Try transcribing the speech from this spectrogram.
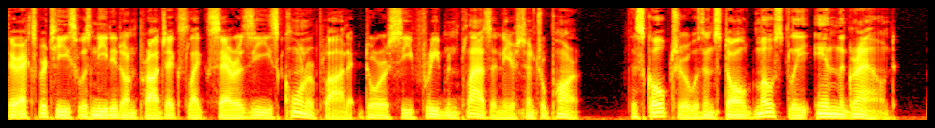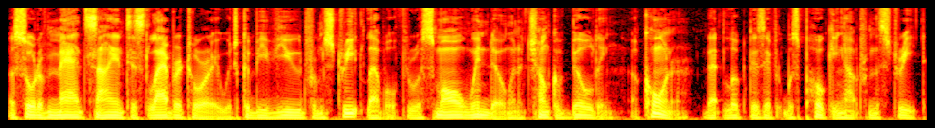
Their expertise was needed on projects like Sarah Sze's corner plot at Doris C. Freedman Plaza near Central Park. The sculpture was installed mostly in the ground, a sort of mad scientist laboratory which could be viewed from street level through a small window in a chunk of building, a corner that looked as if it was poking out from the street.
